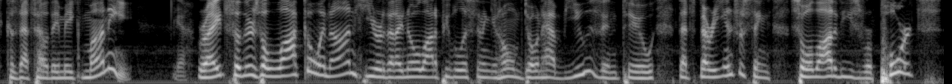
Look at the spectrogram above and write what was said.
because that's how they make money. Yeah. Right? So there's a lot going on here that I know a lot of people listening at home don't have views into that's very interesting. So a lot of these reports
